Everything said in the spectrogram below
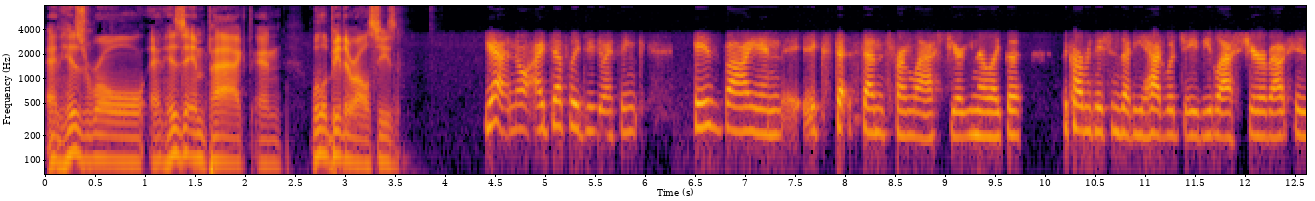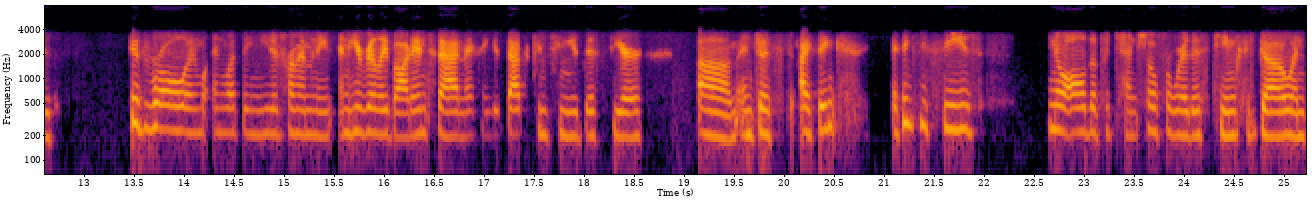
and his role and his impact and will it be there all season? Yeah, no, I definitely do. I think his buy-in stems from last year. You know, like the the conversations that he had with JB last year about his his role and and what they needed from him, and he and he really bought into that. And I think that's continued this year. Um, and just, I think, I think he sees, you know, all the potential for where this team could go, and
